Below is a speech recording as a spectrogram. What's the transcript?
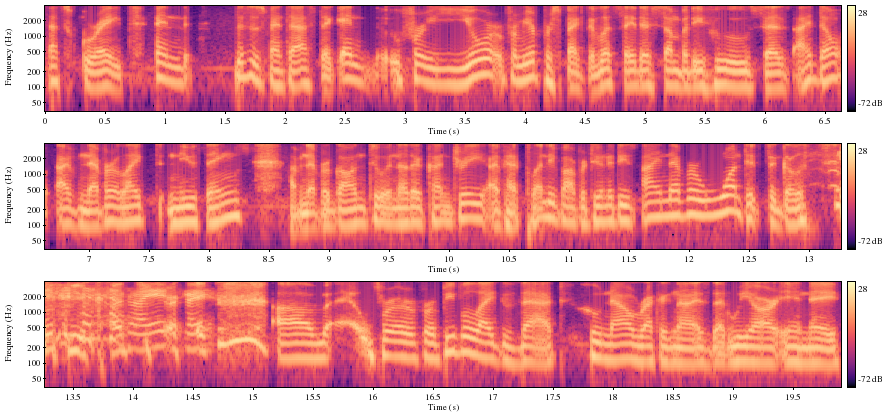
That's great. And This is fantastic. And for your from your perspective, let's say there's somebody who says, I don't, I've never liked new things. I've never gone to another country. I've had plenty of opportunities. I never wanted to go to a new country. right, right. Um, for for people like that who now recognize that we are in a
